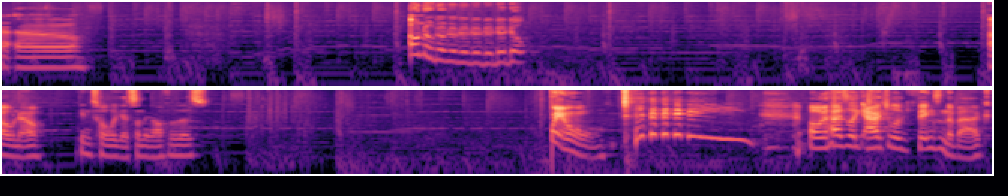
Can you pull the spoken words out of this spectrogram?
Uh-oh. Oh no no no no no no no. Oh no. You can totally get something off of this. Boom! oh, it has like actual things in the back.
